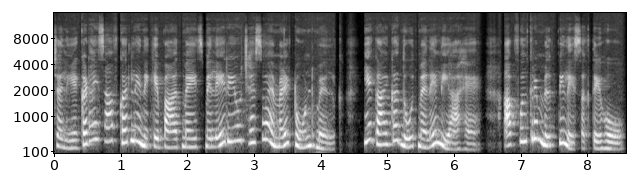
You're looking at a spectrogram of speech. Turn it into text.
चलिए, कढ़ाई साफ़ कर लेने के बाद मैं इसमें ले रही हूँ 600 सौ एम टोन्ड मिल्क ये गाय का दूध मैंने लिया है। आप फुल क्रीम मिल्क भी ले सकते हो।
